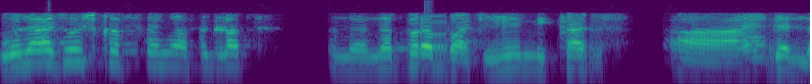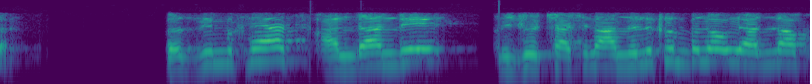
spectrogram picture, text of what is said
ወላጆች ከፍተኛ ስጋት ነበረባቸው። ይሄ የሚካድ አይደለም። በዚህ ምክንያት አንዳንዴ ልጆቻችን አንልክም ብለው ያላኩ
